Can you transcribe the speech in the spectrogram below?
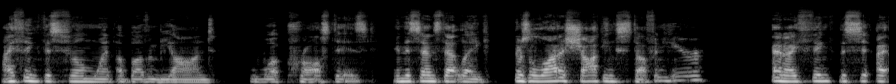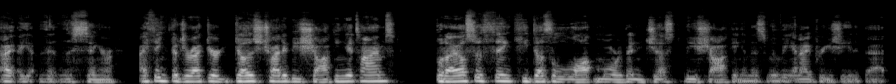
I think this film went above and beyond what Crossed is in the sense that like there's a lot of shocking stuff in here, and I think the I, I the, the singer I think the director does try to be shocking at times, but I also think he does a lot more than just be shocking in this movie, and I appreciated that.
